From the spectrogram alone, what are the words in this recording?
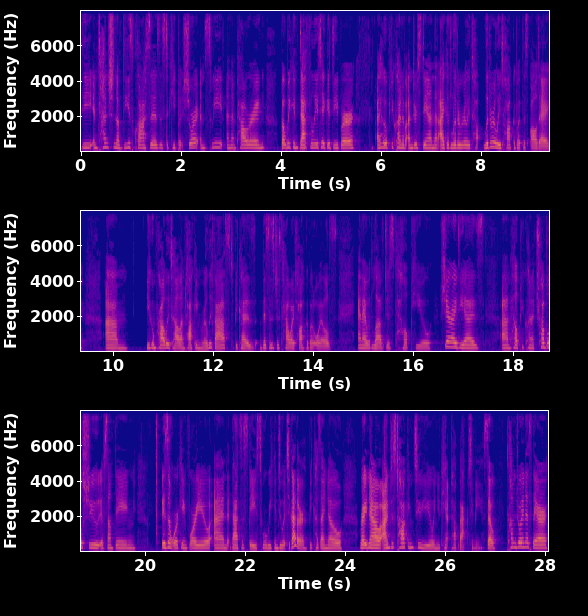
The intention of these classes is to keep it short and sweet and empowering, but we can definitely take it deeper. I hope you kind of understand that I could literally talk, literally talk about this all day. Um, you can probably tell I'm talking really fast because this is just how I talk about oils, and I would love just to help you share ideas, um, help you kind of troubleshoot if something isn't working for you. And that's a space where we can do it together because I know right now I'm just talking to you and you can't talk back to me. So come join us there.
